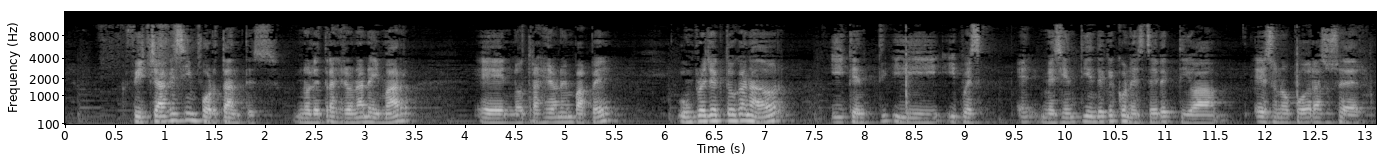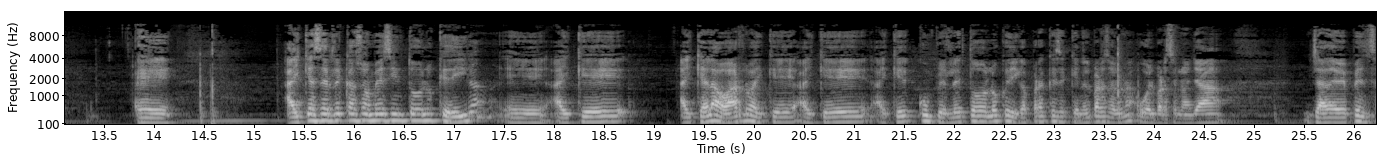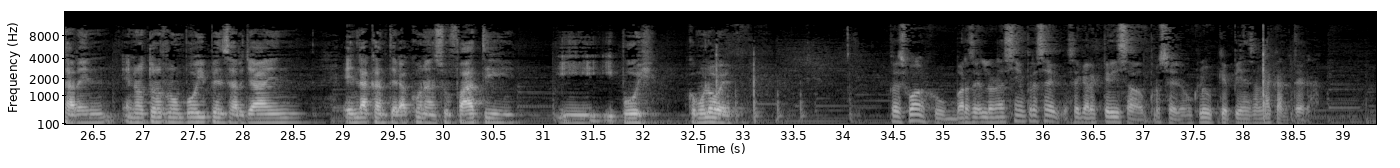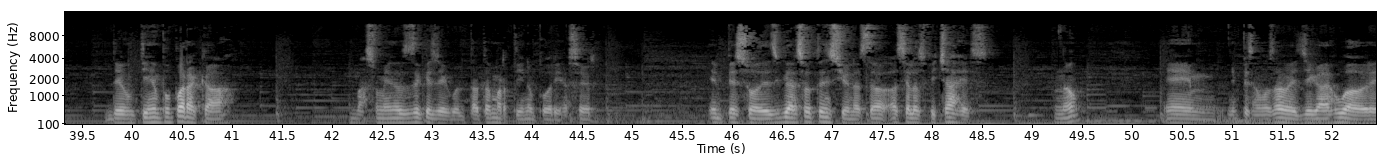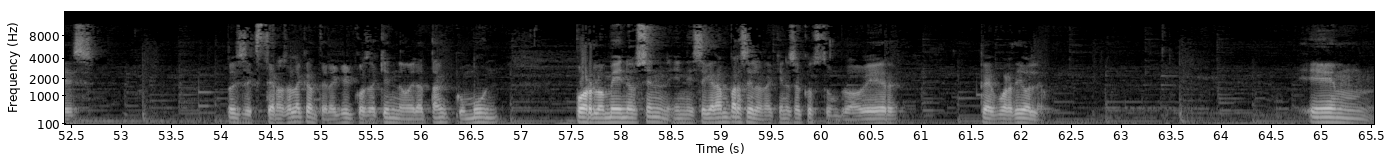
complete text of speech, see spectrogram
Fichajes importantes. No le trajeron a Neymar, eh, no trajeron a Mbappé. Un proyecto ganador y, que, y, pues eh, Messi entiende que con esta directiva eso no podrá suceder. Eh, hay que hacerle caso a Messi en todo lo que diga, hay, que, hay que alabarlo, hay que, hay, que, hay que cumplirle todo lo que diga para que se quede en el Barcelona o el Barcelona ya, ya debe pensar en, en otro rumbo y pensar ya en, en la cantera con Ansu Fati y, Puy. ¿Cómo lo ve? Pues Juanjo, Barcelona siempre se, ha caracterizado por ser un club que piensa en la cantera. De un tiempo para acá, más o menos desde que llegó el Tata Martino podría ser, empezó a desviar su atención hacia, hacia los fichajes, ¿no? Em, empezamos a ver llegada de jugadores pues externos a la cantera, que cosa que no era tan común por lo menos en, ese gran Barcelona que nos acostumbró a ver Pep Guardiola. Em,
